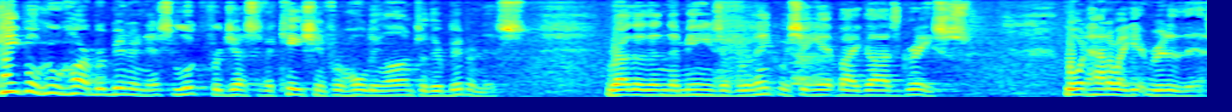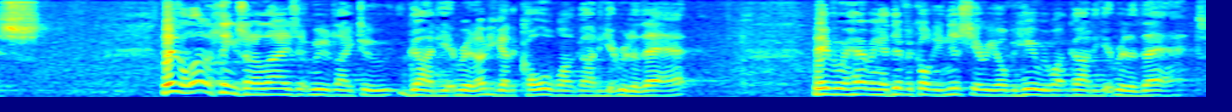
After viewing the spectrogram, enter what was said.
people who harbor bitterness look for justification for holding on to their bitterness rather than the means of relinquishing it by God's grace. Lord, how do I get rid of this? There's a lot of things in our lives that we would like to God to get rid of. You got a cold, want God to get rid of that. Maybe we're having a difficulty in this area over here, we want God to get rid of that.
